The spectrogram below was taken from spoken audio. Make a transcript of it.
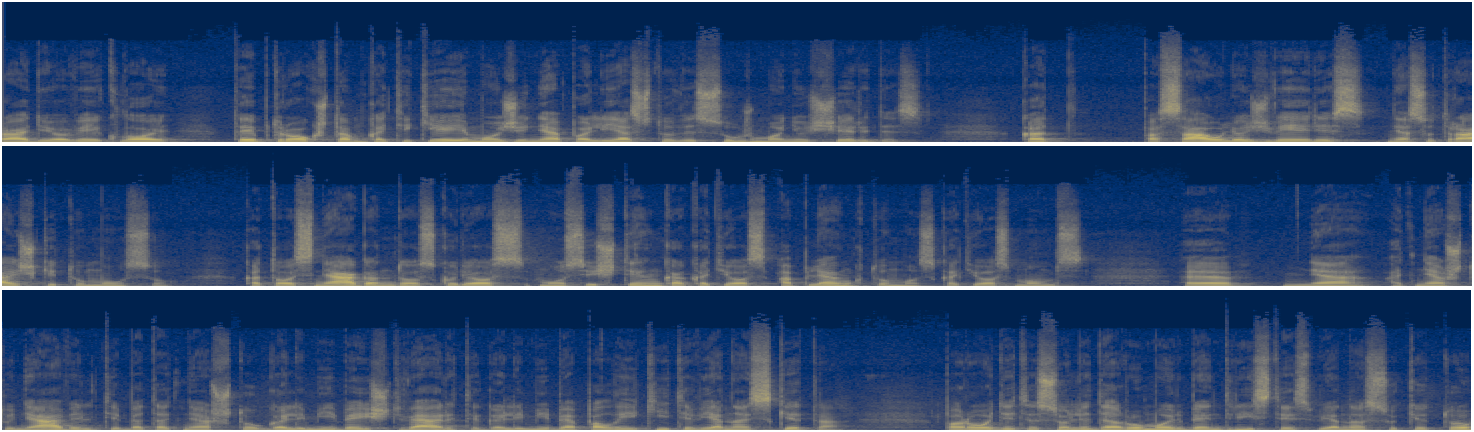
radio veikloj, taip trokštam, kad tikėjimo žinia paliestų visų žmonių širdis, kad pasaulio žvėris nesutraiškytų mūsų, kad tos negandos, kurios mūsų ištinka, kad jos aplenktų mus, kad jos mums e, neatneštų nevilti, bet atneštų galimybę ištverti, galimybę palaikyti vienas kitą, parodyti solidarumo ir bendrystės vienas su kitu.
